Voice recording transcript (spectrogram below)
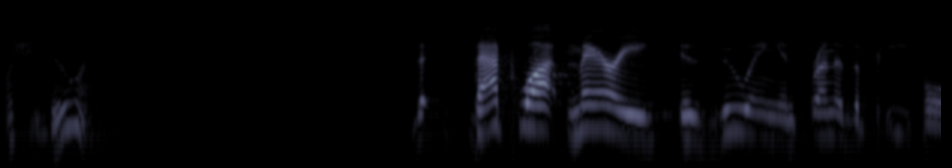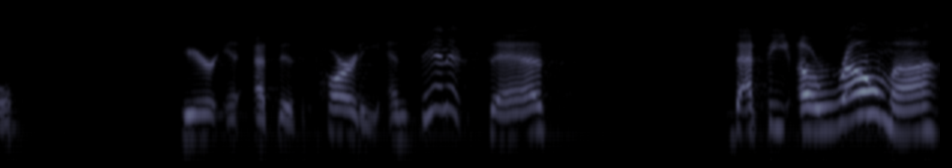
what's, what's she doing? That's what Mary is doing in front of the people here at this party. And then it says that the aroma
